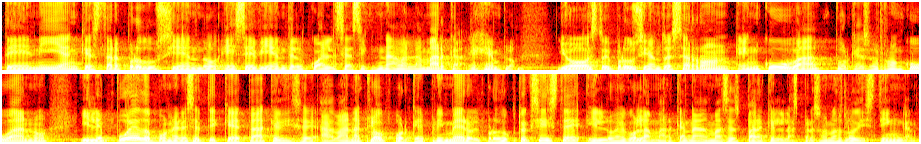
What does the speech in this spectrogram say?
tenían que estar produciendo ese bien del cual se asignaba la marca. Ejemplo, yo estoy produciendo ese ron en Cuba, porque eso es ron cubano, y le puedo poner esa etiqueta que dice Habana Club, porque primero el producto existe y luego la marca nada más es para que las personas lo distingan.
